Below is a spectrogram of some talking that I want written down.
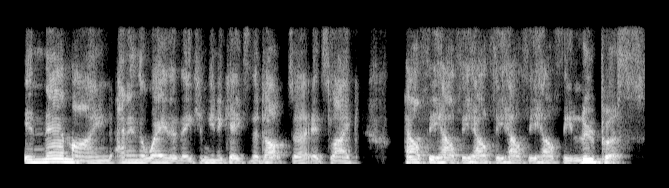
in their mind and in the way that they communicate to the doctor it's like healthy healthy healthy healthy healthy lupus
